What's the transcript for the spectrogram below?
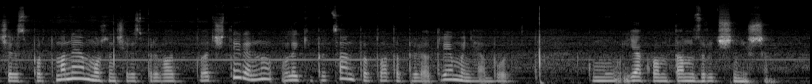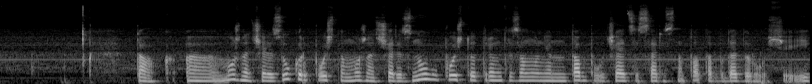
через портмоне, можна через Приват24, ну, великий процент, оплата при отриманні, або кому, як вам там зручніше. Так, е, можна через Укрпошту, можна через нову пошту отримати замовлення, але там, виходить, сервісна плата буде дорожче. І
